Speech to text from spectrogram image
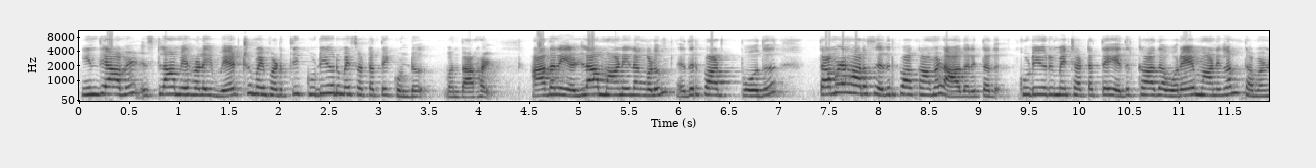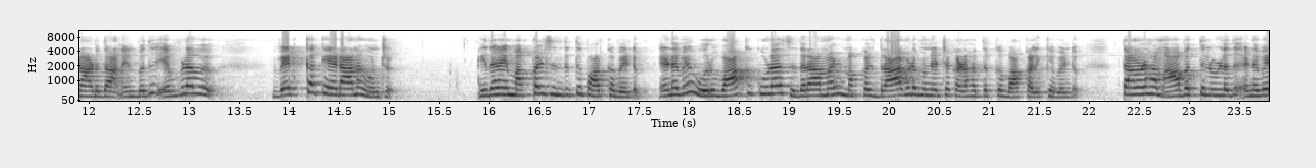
இந்தியாவில் இஸ்லாமியர்களை வேற்றுமைப்படுத்தி குடியுரிமை சட்டத்தை கொண்டு வந்தார்கள். அதனை எல்லா மாநிலங்களும் எதிர்பார்ப்போது தமிழக அரசு எதிர்பார்க்காமல் ஆதரித்தது. குடியுரிமை சட்டத்தை எதிர்க்காத ஒரே மாநிலம் தமிழ்நாடுதான் என்பது எவ்வளவு வெட்கக்கேடான ஒன்று. இதனை மக்கள் சிந்தித்து பார்க்க வேண்டும். எனவே ஒரு வாக்கு கூட சிதறாமல் மக்கள் திராவிட முன்னேற்ற கழகத்திற்கு வாக்களிக்க வேண்டும். தமிழகம் ஆபத்தில் உள்ளது. எனவே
